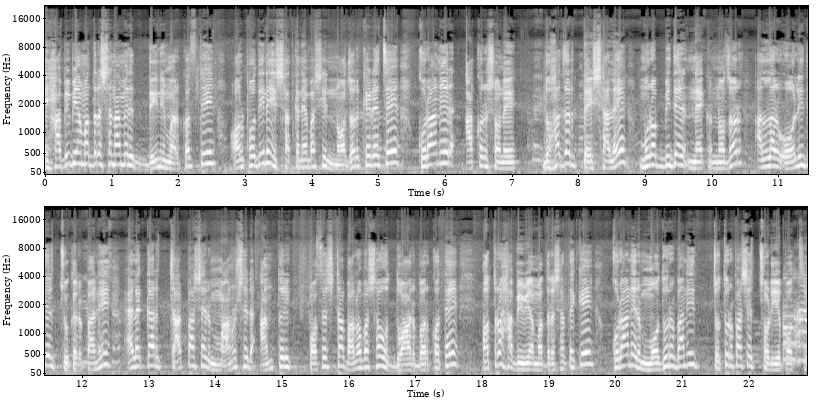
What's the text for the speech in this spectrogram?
এই হাবিবিয়া মাদ্রাসা নামের দিনী মার্কজটি অল্প দিনেই সাতকানিয়াবাসীর নজর কেড়েছে কোরআনের আকর্ষণে। দু হাজার তেইশ সালে মুরব্বীদের নেক নজর আল্লাহর ওলিদের চোখের পানি, এলাকার চারপাশের মানুষের আন্তরিক প্রচেষ্টা, ভালোবাসা ও দোয়ার বরকতে অত্র হাবিবিয়া মাদ্রাসা থেকে কোরআনের মধুর বাণী চতুর্পাশে ছড়িয়ে পড়ছে।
